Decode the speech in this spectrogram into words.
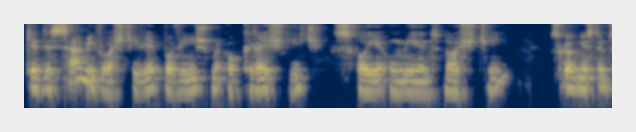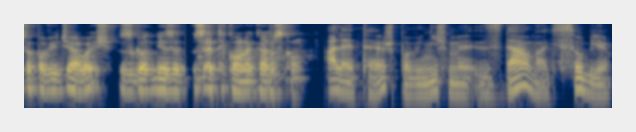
kiedy sami właściwie powinniśmy określić swoje umiejętności zgodnie z tym, co powiedziałeś, zgodnie z, etyką lekarską. Ale też powinniśmy zdawać sobie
